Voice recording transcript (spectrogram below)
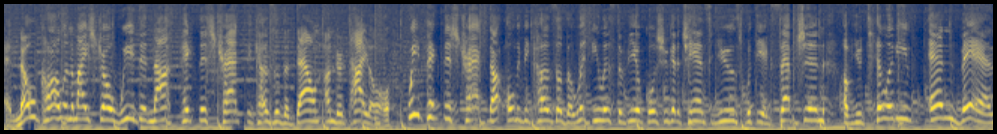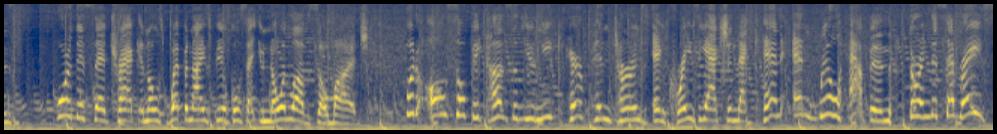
And no, Carlin the Maestro, we did not pick this track because of the Down Under title. We picked this track not only because of the litany list of vehicles you get a chance to use, with the exception of utility and vans, for this said track and those weaponized vehicles that you know and love so much. But also because of the unique hairpin turns and crazy action that can and will happen during this said race.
